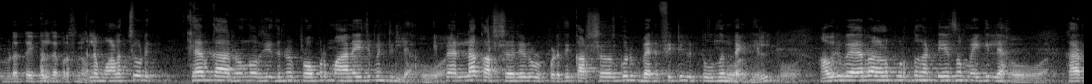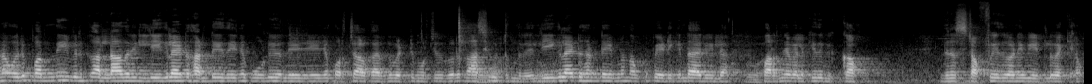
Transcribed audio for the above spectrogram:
ഇവിടുത്തെ ഇപ്പോഴത്തെ പ്രശ്നം. അല്ല വളച്ചൊടിക്കാൻ കാരണം എന്ന് പറഞ്ഞാൽ ഇതിന് പ്രോപ്പർ മാനേജ്മെന്റ് ഇല്ല. ഇപ്പം എല്ലാ കർഷകരെയും ഉൾപ്പെടുത്തി കർഷകർക്ക് ഒരു ബെനിഫിറ്റ് കിട്ടുന്നുണ്ടെങ്കിൽ അവർ വേറെ ആൾ പുറത്ത് ഹണ്ട് ചെയ്യാൻ സമ്മതിക്കില്ല. കാരണം ഒരു പന്നി ഇവർക്ക് അല്ലാതെ ഇല്ലീഗലായിട്ട് ഹണ്ട് ചെയ്ത് കഴിഞ്ഞാൽ കൂടി വന്നു കഴിഞ്ഞ് കഴിഞ്ഞാൽ കുറച്ച് ആൾക്കാർക്ക് വെട്ടിമുറിച്ച് ഒരു കാശ് കിട്ടുന്നില്ല. ലീഗലായിട്ട് ഹണ്ട് ചെയ്യുമ്പോൾ നമുക്ക് പേടിക്കേണ്ട കാര്യമില്ല. പറഞ്ഞ വിലക്ക് ഇത് വിൽക്കാം. ഇതിനെ സ്റ്റഫ് ചെയ്ത് വേണമെങ്കിൽ വീട്ടിൽ വെക്കാം.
